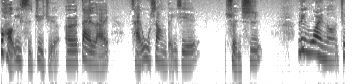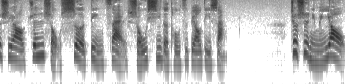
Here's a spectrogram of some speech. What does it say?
不好意思拒绝而带来财务上的一些损失。另外呢，就是要遵守设定在熟悉的投资标的上，就是你们要。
